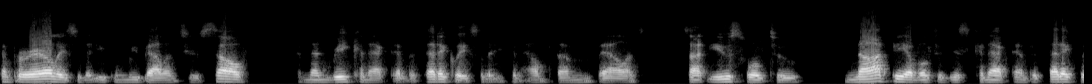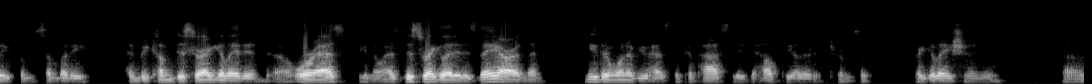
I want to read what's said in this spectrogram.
temporarily so that you can rebalance yourself and then reconnect empathetically so that you can help them balance. It's not useful to not be able to disconnect empathetically from somebody and become dysregulated uh, or as you know as dysregulated as they are and then neither one of you has the capacity to help the other in terms of regulation and uh,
